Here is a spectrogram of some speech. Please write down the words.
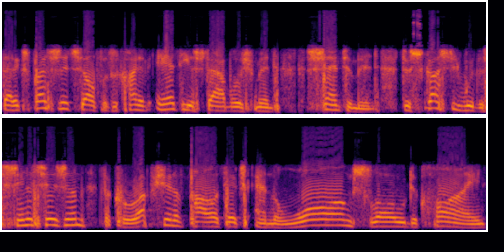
that expresses itself as a kind of anti-establishment sentiment, disgusted with the cynicism, the corruption of politics, and the long, slow decline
